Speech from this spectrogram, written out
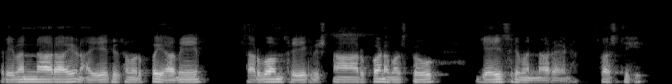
శ్రీమన్నారాయణాయేతి సమర్పయామి. సర్వం శ్రీకృష్ణార్పణమస్తు. జై శ్రీమన్నారాయణ. స్వస్తి.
